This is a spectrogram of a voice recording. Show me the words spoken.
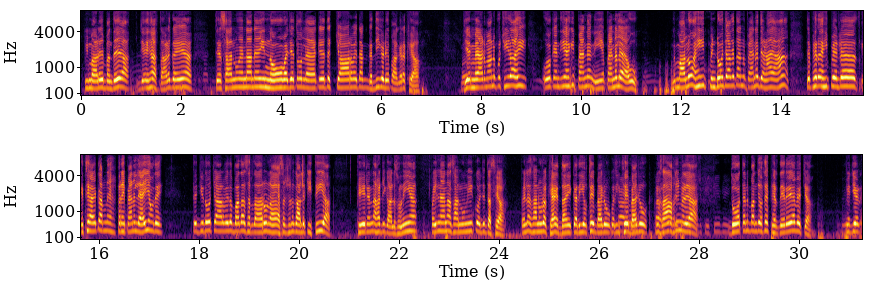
ਵੀ ਮਾੜੇ ਬੰਦੇ ਆ ਜੇ ਅਸੀਂ ਹਸਪਤਾਲ ਗਏ ਆ ਤੇ ਸਾਨੂੰ ਇਹਨਾਂ ਨੇ 9 ਵਜੇ ਤੋਂ ਲੈ ਕੇ ਤੇ 4 ਵਜੇ ਤੱਕ ਗੱਦੀ ਗੜੇ ਪਾ ਕੇ ਰੱਖਿਆ। ਜੇ ਮੈਡਮਾਂ ਨੂੰ ਪੁੱਛੀਦਾ ਸੀ ਉਹ ਕਹਿੰਦੀਆਂ ਸੀ ਕਿ ਪੈਨ ਨਹੀਂ ਹੈ ਪੈਨ ਲੈ ਆਓ। ਜੇ ਮੰਨ ਲਓ ਅਸੀਂ ਪਿੰਡੋਂ ਜਾ ਕੇ ਤੁਹਾਨੂੰ ਪੈਨ ਦੇਣਾ ਆ, ਤੇ ਫਿਰ ਅਸੀਂ ਪਿੰਡ ਇੱਥੇ ਆਏ ਕਰਨੇ ਫਿਰ ਅਸੀਂ ਪੈਨ ਲੈ ਹੀ ਆਉਂਦੇ। ਤੇ ਜਦੋਂ 4 ਵਜੇ ਤੋਂ ਬਾਅਦ ਸਰਦਾਰ ਹੋਣਾ ਐਸਐਸਓ ਨੇ ਗੱਲ ਕੀਤੀ ਆ, ਫਿਰ ਇਹਨਾਂ ਸਾਡੀ ਗੱਲ ਸੁਣੀ ਆ। ਪਹਿਲਾਂ ਇਹਨਾਂ ਸਾਨੂੰ ਨਹੀਂ ਕੁਝ ਦੱਸਿਆ। ਪਹਿਲਾਂ ਸਾਨੂੰ ਰੱਖਿਆ ਇਦਾਂ ਹੀ, ਕਦੀ ਉੱਥੇ ਬਹਿ ਜਾਓ, ਕਦੀ ਇੱਥੇ ਬਹਿ ਜਾਓ, ਇਨਸਾਫ ਨਹੀਂ ਮਿਲਿਆ। ਦੋ ਤਿੰਨ ਬੰਦੇ ਉੱਥੇ ਫਿਰਦੇ ਰਹੇ ਆ ਵਿੱਚ। ਵੀ ਜੇ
